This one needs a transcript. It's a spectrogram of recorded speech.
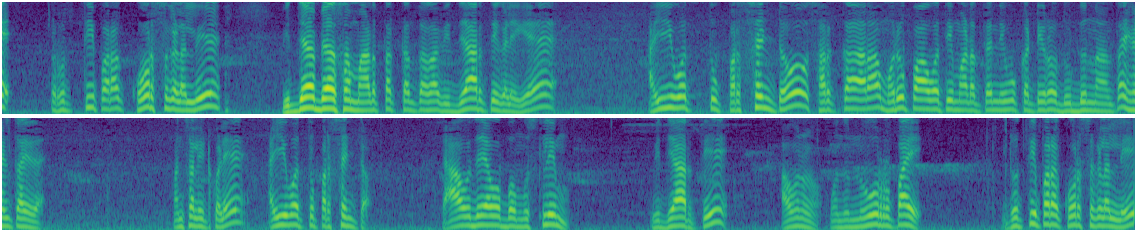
ಎ ವೃತ್ತಿಪರ ಕೋರ್ಸ್ಗಳಲ್ಲಿ ವಿದ್ಯಾಭ್ಯಾಸ ಮಾಡತಕ್ಕಂತಹ ವಿದ್ಯಾರ್ಥಿಗಳಿಗೆ ಐವತ್ತು ಪರ್ಸೆಂಟು ಸರ್ಕಾರ ಮರುಪಾವತಿ ಮಾಡುತ್ತೆ. ನೀವು ಕಟ್ಟಿರೋ ದುಡ್ಡನ್ನು ಅಂತ ಹೇಳ್ತಾ ಇದೆ. ಮನಸ್ಸಲ್ಲಿ ಇಟ್ಕೊಳ್ಳಿ. ಐವತ್ತು ಪರ್ಸೆಂಟು. ಯಾವುದೇ ಒಬ್ಬ ಮುಸ್ಲಿಂ ವಿದ್ಯಾರ್ಥಿ ಅವನು ಒಂದು ನೂರು ರೂಪಾಯಿ ವೃತ್ತಿಪರ ಕೋರ್ಸ್ಗಳಲ್ಲಿ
